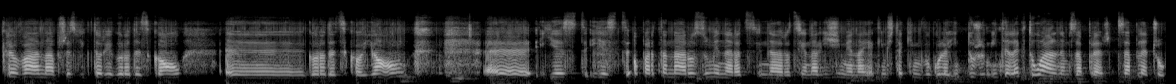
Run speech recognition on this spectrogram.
kreowana przez Wiktorię Gorodecką, y, Gorodecko-ją, e, jest, jest oparta na rozumie, na, rac, na racjonalizmie, na jakimś takim w ogóle dużym intelektualnym zaplecz, zapleczu,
